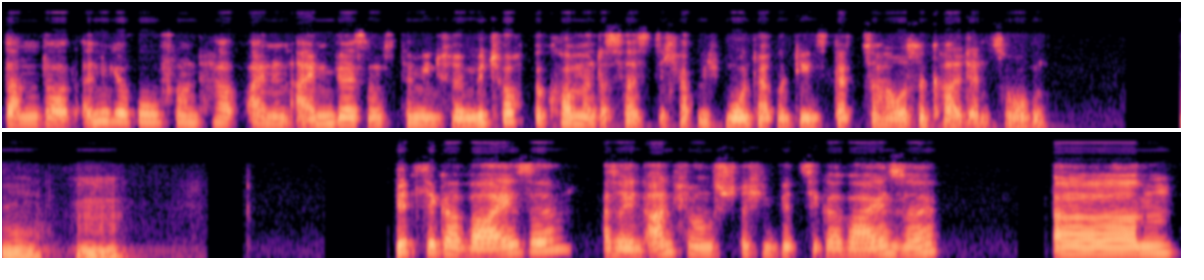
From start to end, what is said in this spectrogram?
dann dort angerufen und habe einen Einweisungstermin für Mittwoch bekommen. Das heißt, ich habe mich Montag und Dienstag zu Hause kalt entzogen. Uh, hm witzigerweise, also in Anführungsstrichen witzigerweise, ähm,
